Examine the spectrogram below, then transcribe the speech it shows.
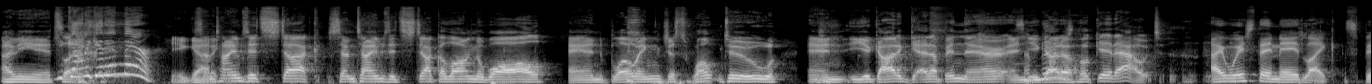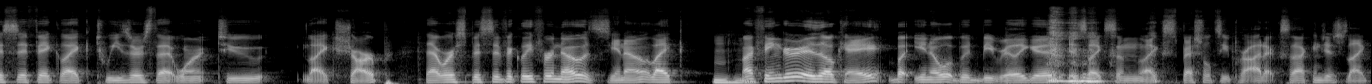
I mean, it's You like gotta get in there. you gotta. Sometimes it's stuck. Sometimes it's stuck along the wall, and blowing just won't do. And you gotta get up in there, and you gotta Sometimes- hook it out. I wish they made like specific like tweezers that weren't too like sharp that were specifically for nose, you know? Like mm-hmm. my finger is okay, but you know what would be really good is like some like specialty products so I can just like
